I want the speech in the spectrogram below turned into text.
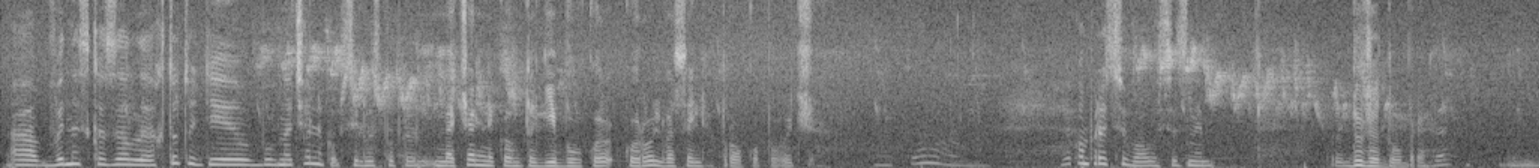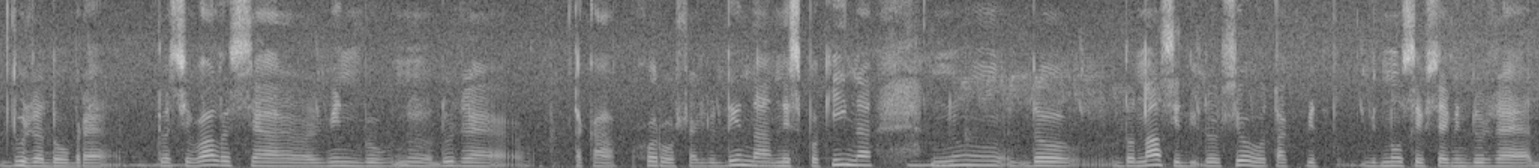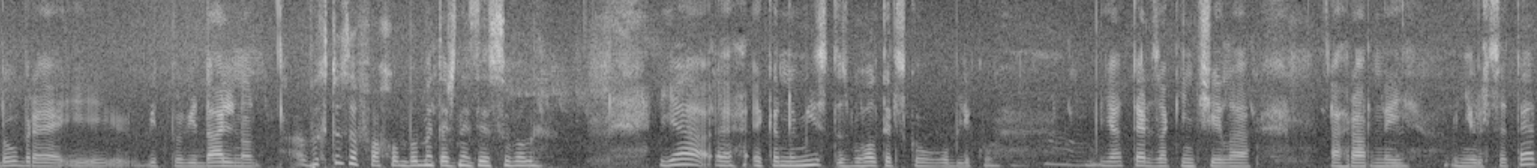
А ви не сказали, хто тоді був начальником сільгоспуправління? Начальником тоді був король Василь Прокопович. Як вам працювалося з ним? Дуже добре. Дуже добре працювалося. Він був ну, дуже така хороша людина, неспокійна. Ну, до, до нас і до всього так від, відносився він дуже добре і відповідально. А ви хто за фахом, бо ми теж не з'ясували. Я е, економіст з бухгалтерського обліку. Я теж закінчила аграрний університет.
